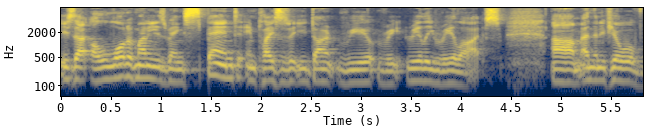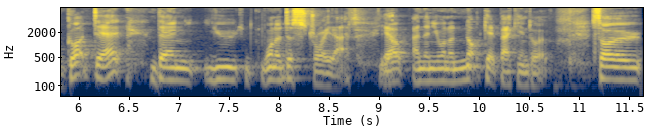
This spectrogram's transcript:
is that a lot of money is being spent in places that you don't rea- re- really realize. Um, and then if you've got debt, then you want to destroy that. Yep. And then you want to not get back into it. So,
